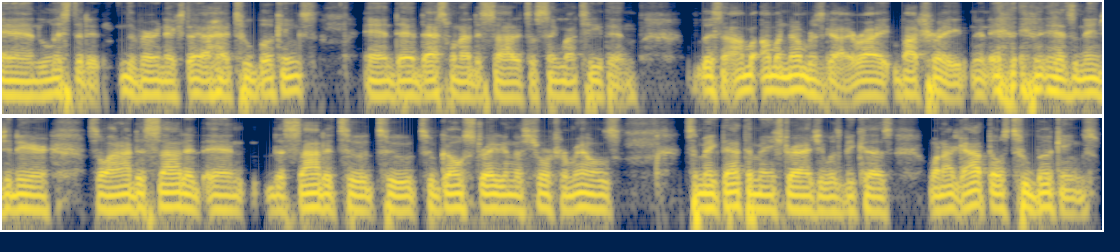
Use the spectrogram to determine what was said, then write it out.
and listed it. The very next day, I had two bookings, and then that's when I decided to sink my teeth in. Listen, I'm, I'm a numbers guy, right, by trade, and, and as an engineer. So I decided and decided to to to go straight into short-term rentals to make that the main strategy was because when I got those two bookings,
